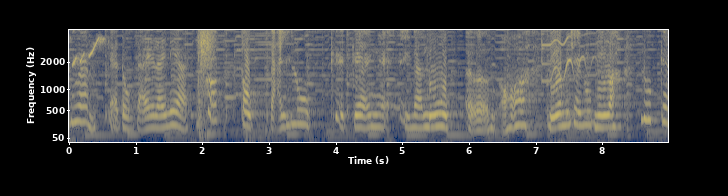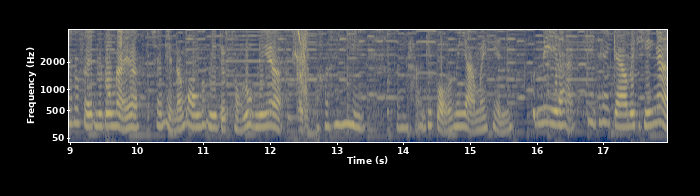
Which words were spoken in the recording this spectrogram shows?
เพื่อน แกตกใจอะไรเนี่ย ก็ตกใจลูกแกแกไงไอนาลูเอออ๋อหรือไม่ใช่รูปนี้วะรูปแกกับเฟซอยู่ตรงไหนอะฉันเห็นน้ำมองก็มีแต่สองรูปนี้อะเฮ้ยทั้งทางๆที่บอกว่าไม่อยากมาเห็นก็นี่แหละที่ให้แกไปทิ้งอะ่ะ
